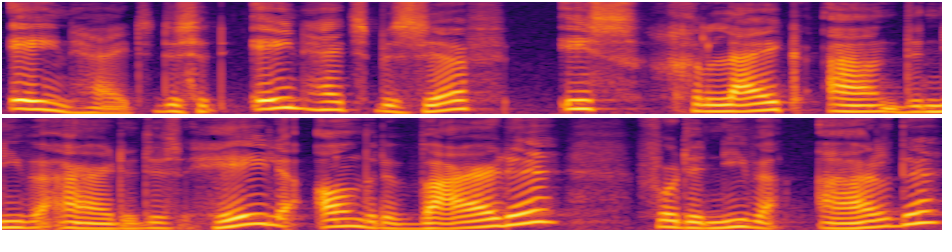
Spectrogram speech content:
eenheid. Dus het eenheidsbesef is gelijk aan de nieuwe aarde. Dus hele andere waarden voor de nieuwe aarde.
